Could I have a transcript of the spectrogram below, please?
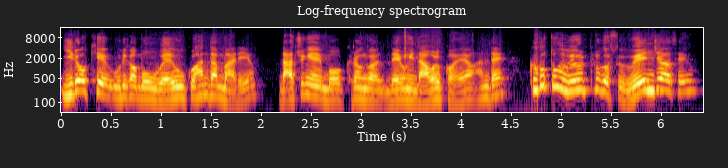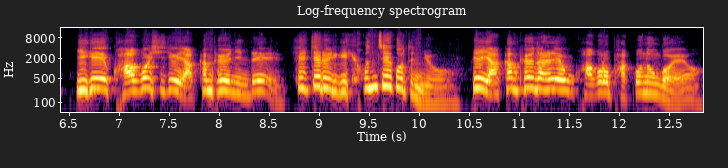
이렇게 우리가 뭐 외우고 한단 말이에요. 나중에 뭐 그런 거 내용이 나올 거예요. 한데 그것도 외울 필요가 없어요. 왠지 아세요? 이게 과거 시제가 약한 표현인데 실제로 이게 현재거든요. 그냥 약한 표현을 하려고 과거로 바꿔놓은 거예요.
